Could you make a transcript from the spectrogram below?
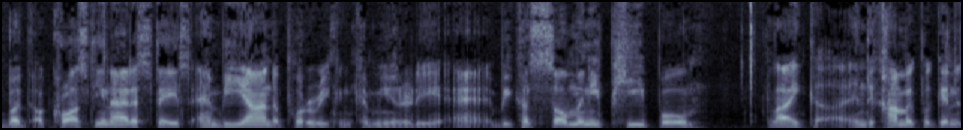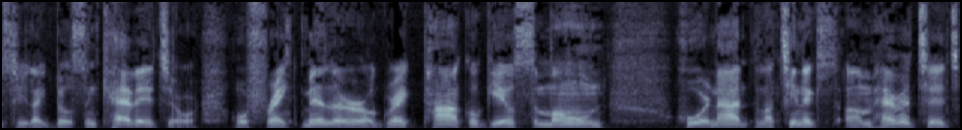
but across the United States and beyond the Puerto Rican community. And because so many people, like uh, in the comic book industry, like Bill Sienkiewicz or, or Frank Miller or Greg Pak or Gail Simone, who are not Latinx um, heritage,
